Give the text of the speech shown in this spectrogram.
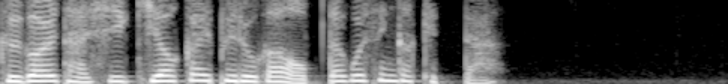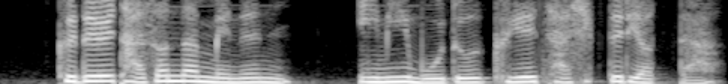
그걸 다시 기억할 필요가 없다고 생각했다. 그들 다섯 남매는 이미 모두 그의 자식들이었다.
